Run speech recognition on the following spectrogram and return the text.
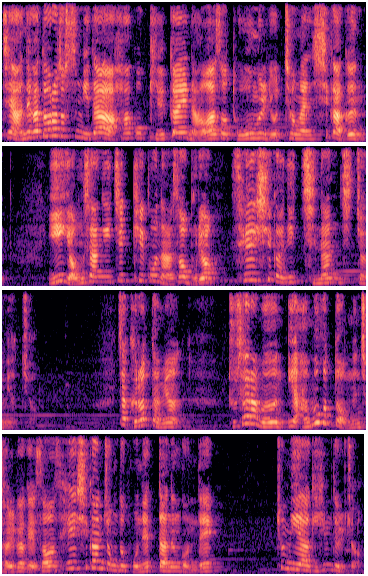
제 아내가 떨어졌습니다 하고 길가에 나와서 도움을 요청한 시각은 이 영상이 찍히고 나서 무려 3시간이 지난 시점이었죠. 자, 그렇다면 두 사람은 이 아무것도 없는 절벽에서 3시간 정도 보냈다는 건데 좀 이해하기 힘들죠.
